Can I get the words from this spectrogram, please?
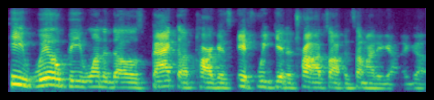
he will be one of those backup targets if we get a tribe swap and somebody got to go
